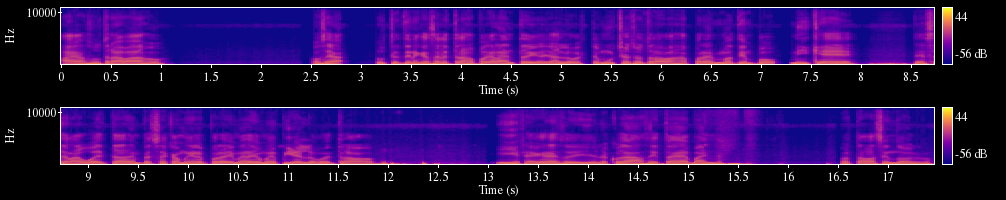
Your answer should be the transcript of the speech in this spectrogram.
Haga su trabajo. O sea, usted tiene que hacer el trabajo para que la gente diga, ya lo, este muchacho trabaja. Pero al mismo tiempo, Miquel dése la vuelta, empecé a caminar por ahí, mira, yo me pierdo por el trabajo. Y regreso y lo escuchan así, está en el baño. O estaba haciendo algo.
